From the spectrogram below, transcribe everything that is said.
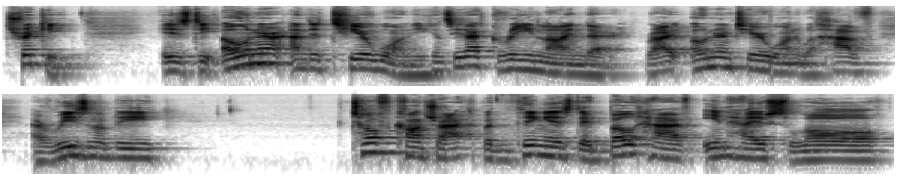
tricky is the owner and the tier one. You can see that green line there, right? Owner and tier one will have a reasonably tough contract, but the thing is, they both have in house law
